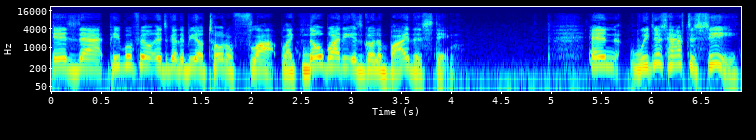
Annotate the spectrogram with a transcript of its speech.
is that people feel it's going to be a total flop. Like nobody is going to buy this thing. And we just have to see.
